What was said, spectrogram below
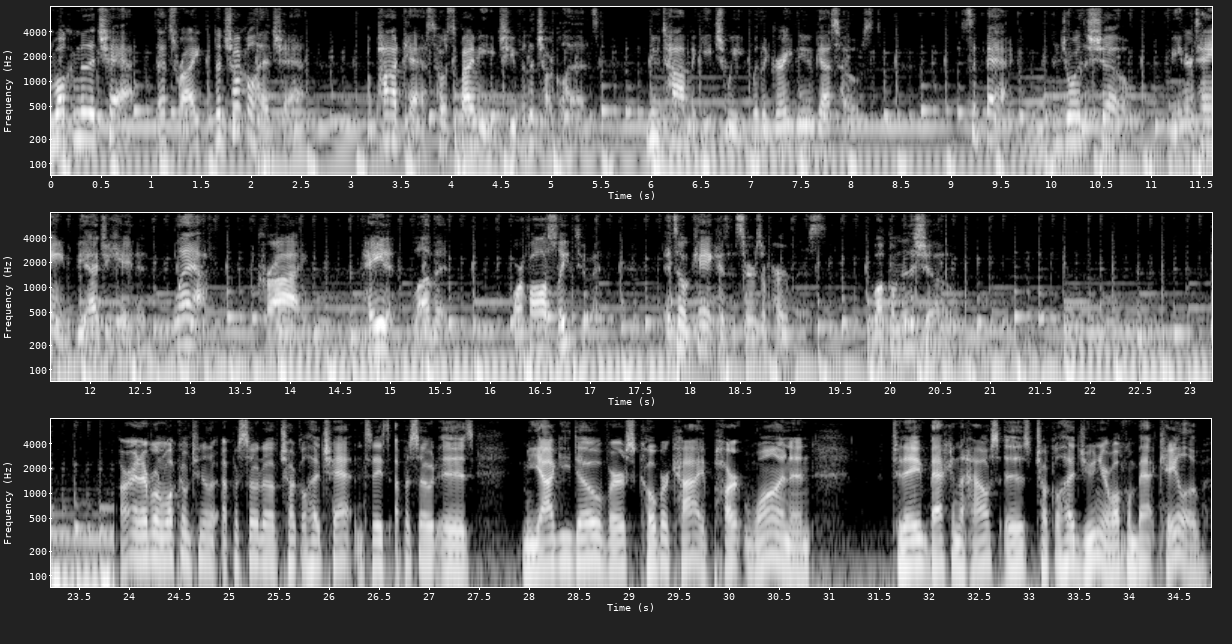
and welcome to the chat. That's right, the Chucklehead Chat, a podcast hosted by me, Chief of the Chuckleheads. New topic each week with a great new guest host. Sit back, enjoy the show, be entertained, be educated, laugh, cry, hate it, love it, or fall asleep to it. It's okay because it serves a purpose. Welcome to the show. All right, everyone, welcome to another episode of Chucklehead Chat. And today's episode is Miyagi Do versus Cobra Kai, part one. And today, back in the house is Chucklehead Jr. Welcome back, Caleb.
